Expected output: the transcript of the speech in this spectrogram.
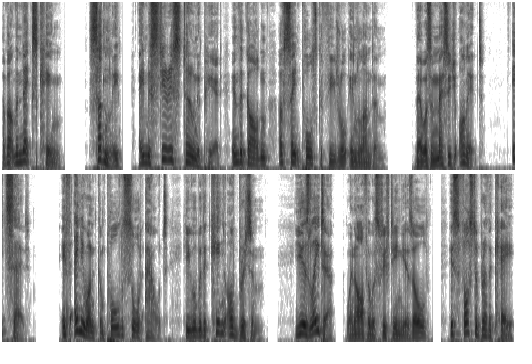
about the next king. Suddenly, a mysterious stone appeared in the garden of St. Paul's Cathedral in London. There was a message on it. It said, If anyone can pull the sword out, he will be the King of Britain. Years later, when Arthur was 15 years old, his foster brother Kay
